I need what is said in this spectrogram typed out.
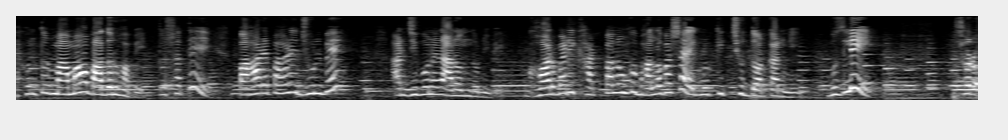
এখন তোর মামাও বাদর হবে। তোর সাথে পাহাড়ে পাহাড়ে ঝুলবে আর জীবনের আনন্দ নিবে। ঘর বাড়ি খাট পালঙ্ক, ভালোবাসা, এগুলো কিচ্ছুর দরকার নেই। বুঝলি? সরো।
